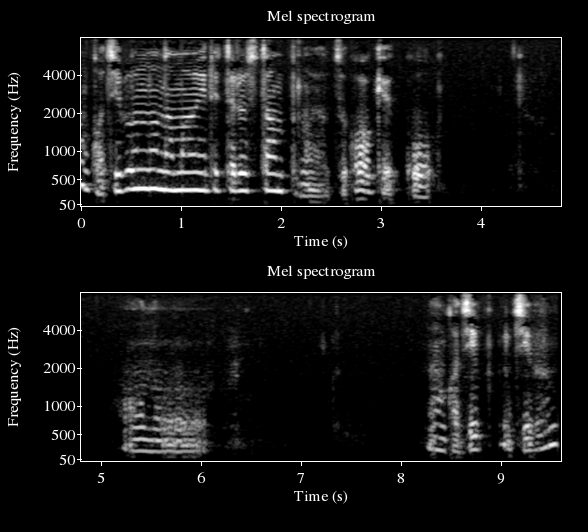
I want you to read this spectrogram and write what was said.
なんか自分の名前入れてるスタンプのやつが結構、あのー、なんかじ、自分っ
